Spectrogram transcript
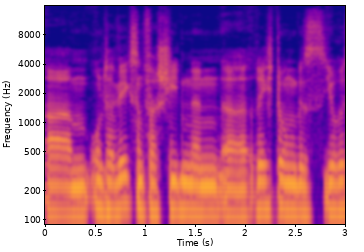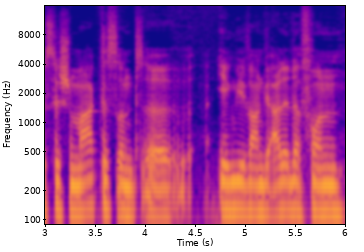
ähm, unterwegs in verschiedenen äh, Richtungen des juristischen Marktes und äh, irgendwie waren wir alle davon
